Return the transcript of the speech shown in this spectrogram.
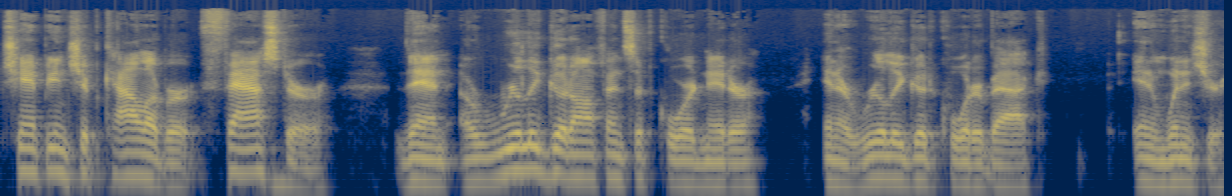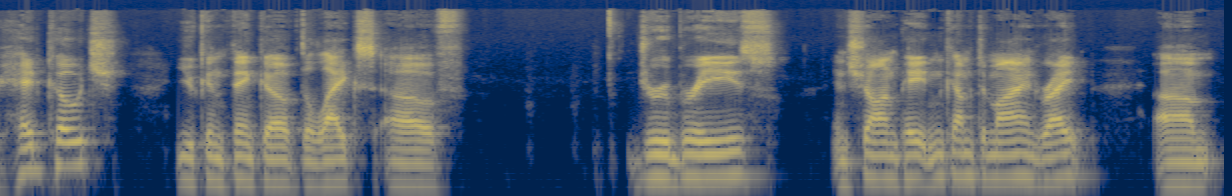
championship caliber faster than a really good offensive coordinator and a really good quarterback. And when it's your head coach, you can think of the likes of Drew Brees and Sean Payton come to mind, right? Um,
